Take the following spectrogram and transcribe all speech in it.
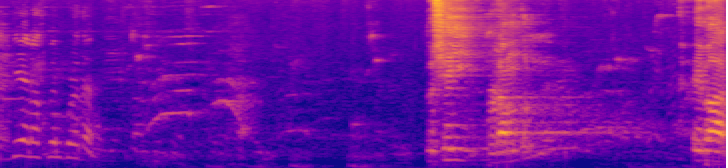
মাইক দিয়ে অ্যানাউন্সমেন্ট করে দেন। তো সেই প্রণাম করলেন এবার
